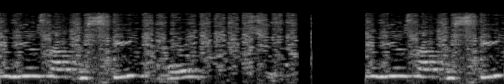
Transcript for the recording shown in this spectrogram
Can use that to speak? Can use that to speak?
